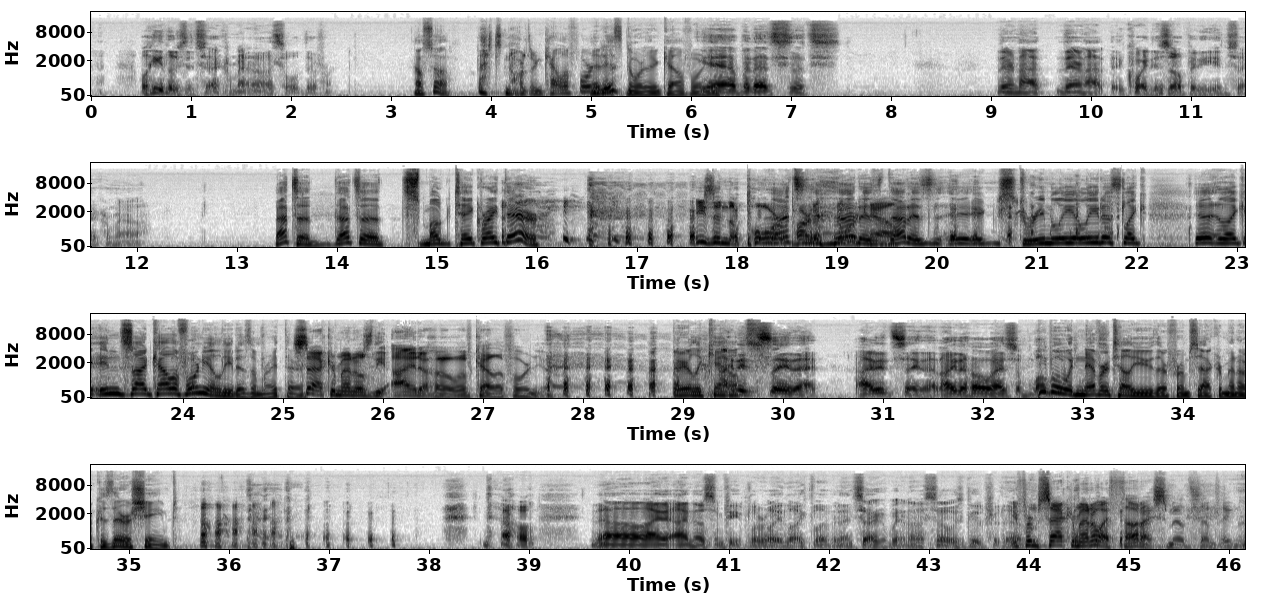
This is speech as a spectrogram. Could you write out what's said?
Well, he lives in Sacramento. That's a little different. How so? That's Northern California. It is Northern California. Yeah, but that's that's they're not they're not quite as uppity in Sacramento. That's a that's a smug take right there. He's in the poor That's, part of that is NorCal. that is extremely elitist, like uh, like inside California elitism right there. Sacramento's the Idaho of California. Barely I didn't say that. I didn't say that. Idaho has some. People lovely would never tell you they're from Sacramento because they're ashamed. No, no. I I know some people who really liked living in Sacramento, so it was good for them. You're from Sacramento? I thought I smelled something.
